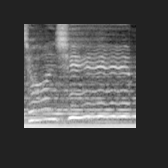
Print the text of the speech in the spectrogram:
전심으로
